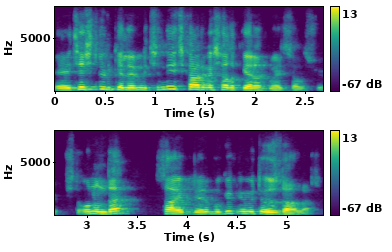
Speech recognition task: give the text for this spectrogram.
e, çeşitli ülkelerin içinde iç kargaşalık yaratmaya çalışıyor. İşte onun da sahipleri bugün Ümit Özdağlar.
